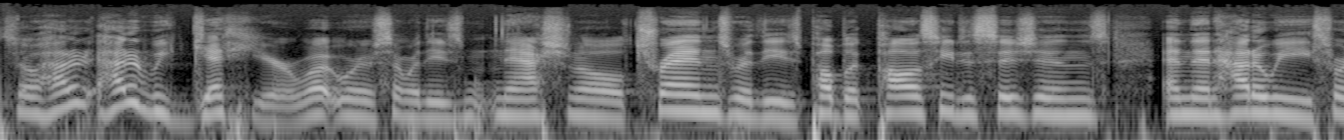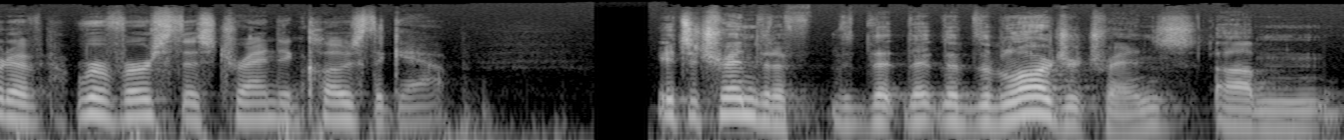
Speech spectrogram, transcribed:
So, how did how did we get here? What were some of these national trends? Were these public policy decisions? And then, how do we sort of reverse this trend and close the gap? It's a trend that, the, the, the, larger trends um,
